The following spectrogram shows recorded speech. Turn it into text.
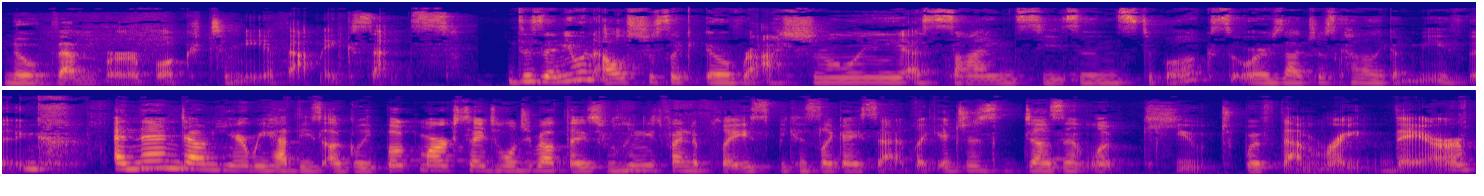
November book to me, if that makes sense does anyone else just like irrationally assign seasons to books or is that just kind of like a me thing? And then down here we have these ugly bookmarks I told you about that I just really need to find a place because like I said, like it just doesn't look cute with them right there.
